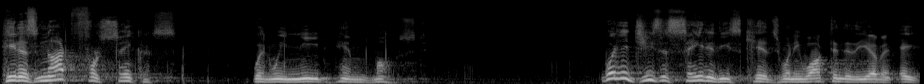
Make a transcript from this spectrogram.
He does not forsake us when we need Him most. What did Jesus say to these kids when He walked into the oven? Hey,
